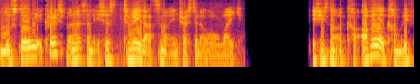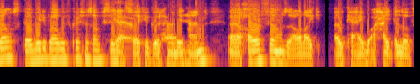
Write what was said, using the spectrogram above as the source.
love story at Christmas, and it's just to me that's not interesting at all. Like if it's not a, co- I feel like comedy films go really well with Christmas. Obviously, that's like a good hand in hand. Uh, horror films are like okay, but I hate the love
